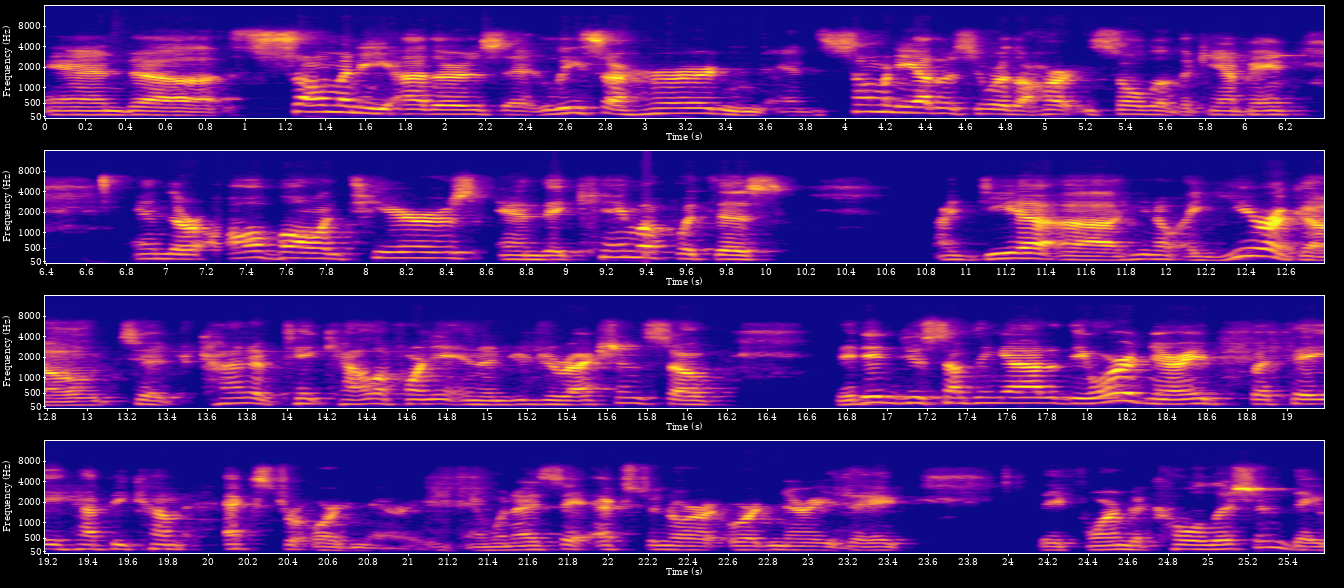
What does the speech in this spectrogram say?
and uh, so many others, uh, Lisa Hurd and, and so many others who are the heart and soul of the campaign. And they're all volunteers, and they came up with this idea, uh, you know, a year ago to kind of take California in a new direction. So they didn't do something out of the ordinary, but they have become extraordinary. And when I say extraordinary, they they formed a coalition. They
